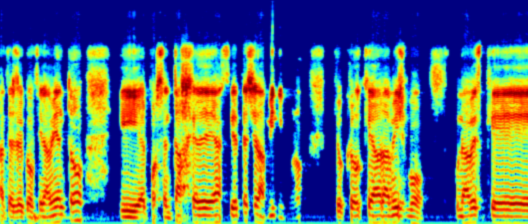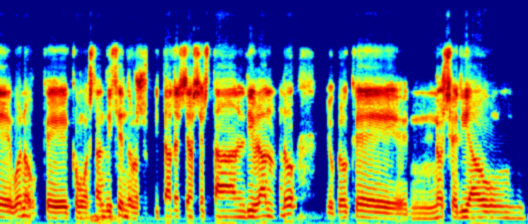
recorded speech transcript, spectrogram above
antes del confinamiento, y el porcentaje de accidentes era mínimo. ¿no? Yo creo que ahora mismo, una vez que, bueno, que como están diciendo, los hospitales ya se están librando, yo creo que no sería un,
